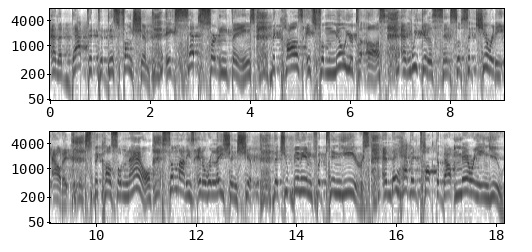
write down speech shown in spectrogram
and adapted to dysfunction, accept certain things because it's familiar to us and we get a sense of security out of it. So because so now somebody's in a relationship that you've been in for 10 years and they haven't talked about marrying you,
